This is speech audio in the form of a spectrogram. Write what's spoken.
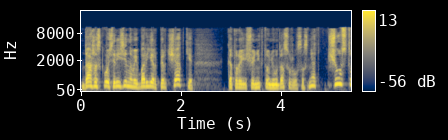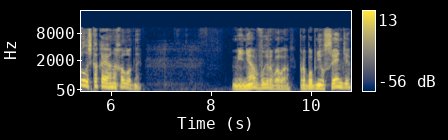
Даже сквозь резиновый барьер перчатки, который еще никто не удосужился снять, чувствовалось, какая она холодная. «Меня вырвало», — пробубнил Сэнди.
